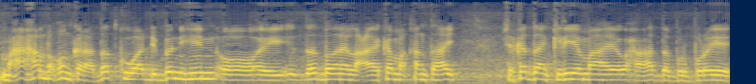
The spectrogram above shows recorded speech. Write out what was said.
maxaa hal noqon karaa? Dadku waa dhiban yihiin oo ay dad badanee lacaga ka maqan tahay. Shirkadan keliya maahae waxaa hadda burburaye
